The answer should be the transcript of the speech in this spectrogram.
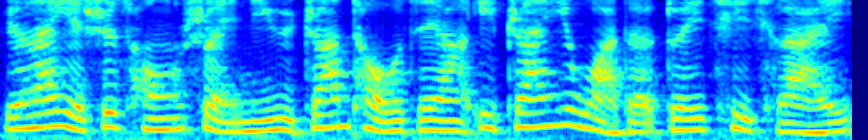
原来也是从水泥与砖头这样一砖一瓦的堆砌起来。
